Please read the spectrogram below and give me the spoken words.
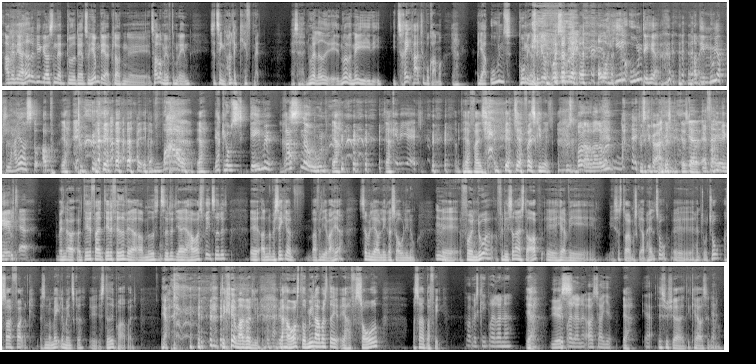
ja. men jeg havde det virkelig også sådan, at du ved, da jeg tog hjem der klokken øh, 12 om eftermiddagen, så tænkte jeg, hold da kæft, mand. Altså, nu har jeg, lavet, øh, nu har jeg været med i, i, i tre radioprogrammer. Ja. Og jeg er ugens komiker. Det bliver jo drysset ud af over hele ugen, det her. Og det er nu, jeg plejer at stå op. Ja, Wow! ja, Jeg kan jo game resten af ugen. ja. ja. Genialt. Det er faktisk, ja, det er faktisk genialt. Du skal prøve det. Har du været derude? Nej. Du skal gøre det. Det skal, Ja. Det er fucking genialt. Ja. Men og, og det, er det, det er det fede ved at møde så tidligt. Jeg, jeg har også fri tidligt, øh, og hvis ikke jeg var, fordi jeg var her, så ville jeg jo ligge og sove lige nu. Mm. Øh, få en lur, fordi så når jeg står op øh, her ved, så står jeg måske op halv to, øh, halv to, to, og så er folk, altså normale mennesker, øh, stadig på arbejde. Ja. Det kan jeg meget godt lide. Jeg har overstået min arbejdsdag, jeg har sovet, og så er jeg bare fri. På med skibrillerne, Ja, Yes. skibrillerne, og så hjem. ja. Ja. Det synes jeg, det kan jeg også et eller Ja. andet.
